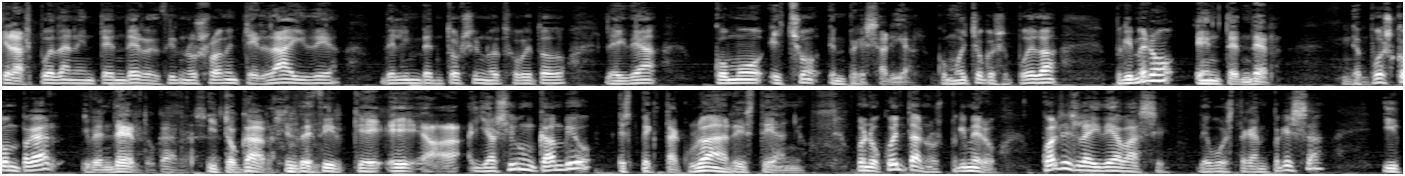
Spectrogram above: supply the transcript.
que las puedan entender, es decir, no solamente la idea del inventor, sino sobre todo la idea como hecho empresarial, como hecho que se pueda, primero, entender, después comprar y vender. Y tocar, y tocar. Es decir, que eh, ha, y ha sido un cambio espectacular este año. Bueno, cuéntanos primero, ¿cuál es la idea base de vuestra empresa y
